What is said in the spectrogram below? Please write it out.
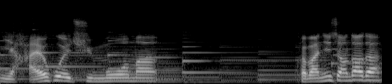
你还会去摸吗？快把你想到的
